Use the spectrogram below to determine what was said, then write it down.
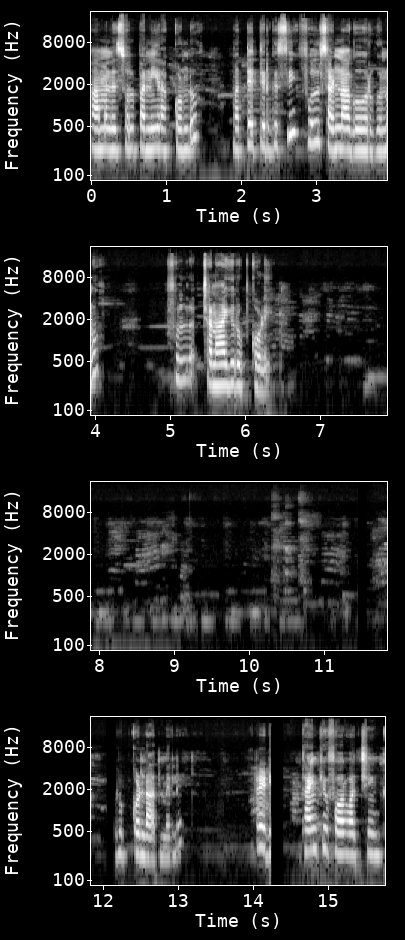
ಆಮೇಲೆ ಸ್ವಲ್ಪ ನೀರು ಹಾಕ್ಕೊಂಡು ಮತ್ತೆ ತಿರುಗಿಸಿ ಫುಲ್ ಸಣ್ಣ ಆಗೋವರೆಗೂ ಫುಲ್ ಚೆನ್ನಾಗಿ ರುಬ್ಕೊಳ್ಳಿ. ರುಬ್ಕೊಂಡಾದಮೇಲೆ ready thank you for watching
